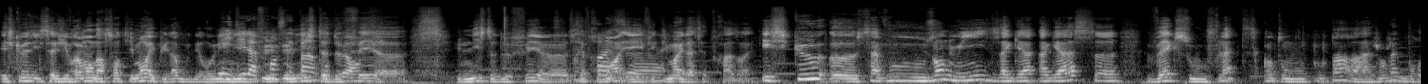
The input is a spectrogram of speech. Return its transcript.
est-ce qu'il s'agit vraiment d'un sentiment et puis là vous déroulez Et une, liste de faits une liste de faits très probants phrase, et euh, effectivement il a cette phrase ouais. Est-ce que ça vous ennuie, zaga- agace, vexe ou flatte quand on vous compare à Jean-Jacques Bourdin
